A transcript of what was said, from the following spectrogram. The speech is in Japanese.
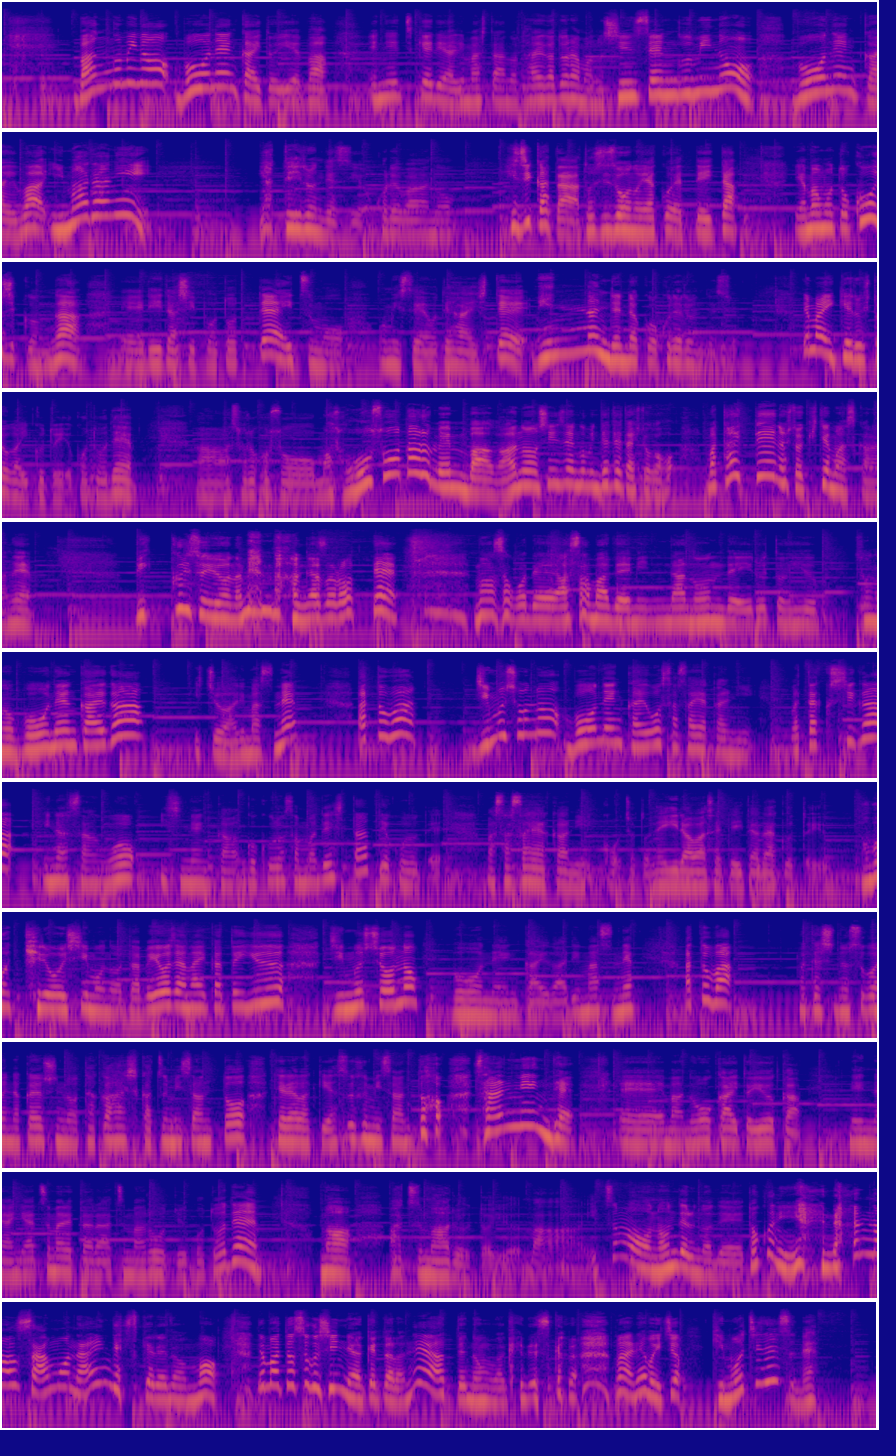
番組の忘年会といえば NHK でやりましたあの大河ドラマの新選組の忘年会はいまだにやっているんですよ。これはあの土方歳三の役をやっていた山本浩二君が、えー、リーダーシップを取っていつもお店を手配してみんなに連絡をくれるんですよ。でまあ行ける人が行くということであそれこそ、まあ、そうそうたるメンバーがあの新選組に出てた人が、まあ、大抵の人来てますからねびっくりするようなメンバーが揃ってまあそこで朝までみんな飲んでいるというその忘年会が一応ありますね。あとは事務所の忘年会をささやかに私が皆さんを1年間ご苦労様でしたということで、まあ、ささやかにこうちょっとねぎらわせていただくという思いっきり美味しいものを食べようじゃないかという事務所の忘年会がありますね。あとは私のすごい仲良しの高橋克実さんと寺脇康文さんと 3人で、えーまあ、農会というか年内に集まれたら集まろうということでまあ集まるというまあいつも飲んでるので特に 何の差もないんですけれどもでまたすぐ新年明けたらね会って飲むわけですからまあでも一応気持ちですね。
